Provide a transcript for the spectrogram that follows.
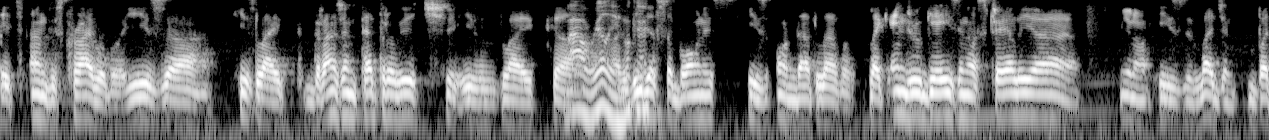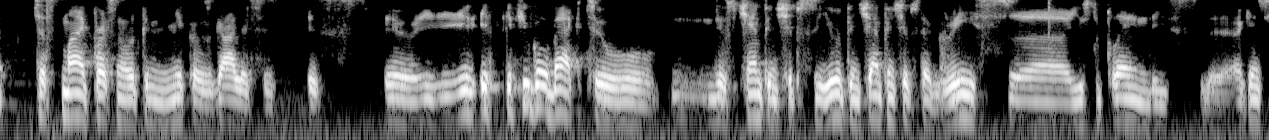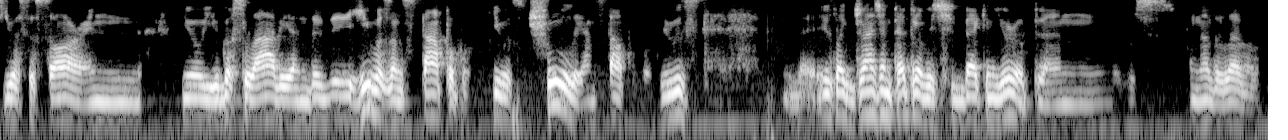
it's undescribable. He's uh, he's like Dražen Petrovic. He's like uh, Wow, really? Okay. Sabonis. He's on that level. Like Andrew Gaze in Australia. You know, he's a legend. But just my personal opinion, Nikos Galis is is. If, if you go back to those championships, European championships that Greece uh, used to play in these uh, against USSR and you know, Yugoslavia, and he was unstoppable. He was truly unstoppable. He was he was like Dražen Petrovic back in Europe, and it was another level.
